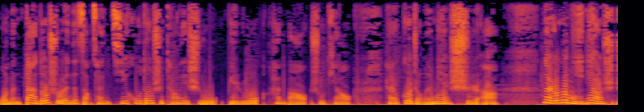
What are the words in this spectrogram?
我们大多数人的早餐几乎都是糖类食物，比如汉堡、薯条，还有各种的面食啊。那如果你一定要是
